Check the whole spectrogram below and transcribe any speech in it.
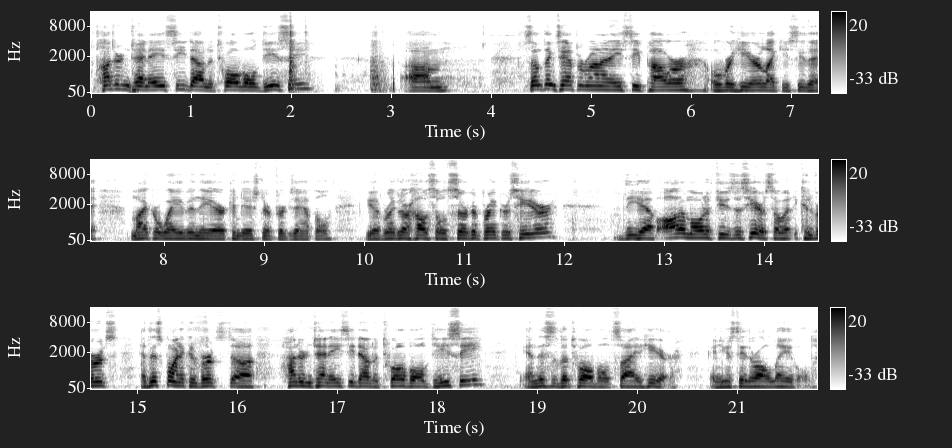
110 AC down to 12 volt DC. Um, some things have to run on AC power over here, like you see the microwave in the air conditioner, for example. You have regular household circuit breakers here. You have automotive fuses here, so it converts, at this point it converts uh, 110 AC down to 12 volt DC, and this is the 12 volt side here. And you can see they're all labeled.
